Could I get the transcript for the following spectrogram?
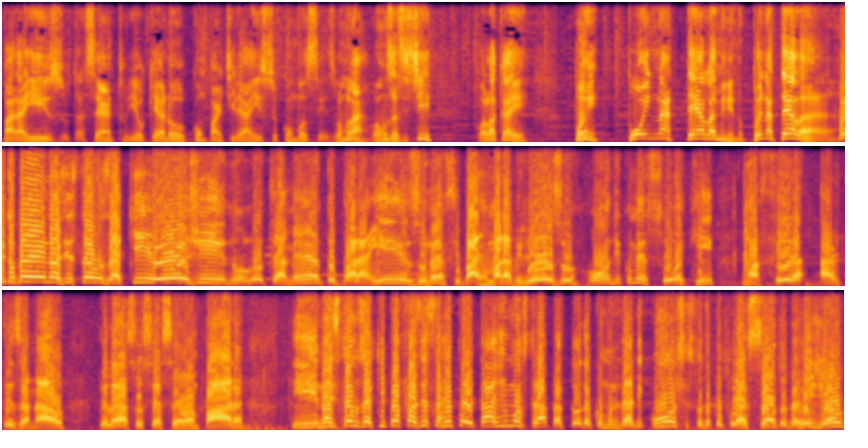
Paraíso, tá certo? E eu quero compartilhar isso com vocês. Vamos lá, vamos assistir? Coloca aí. Põe Põe na tela, menino. Põe na tela. Muito bem, nós estamos aqui hoje no loteamento Paraíso, né? Esse bairro maravilhoso, onde começou aqui uma feira artesanal pela Associação Ampara. E nós estamos aqui para fazer essa reportagem e mostrar para toda a comunidade de Conchas, toda a população, toda a região,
